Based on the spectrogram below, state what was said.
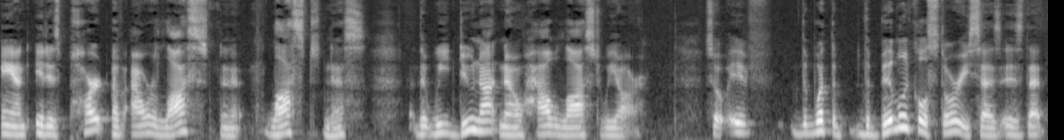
And it is part of our lost, lostness that we do not know how lost we are. So if the, what the the biblical story says is that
